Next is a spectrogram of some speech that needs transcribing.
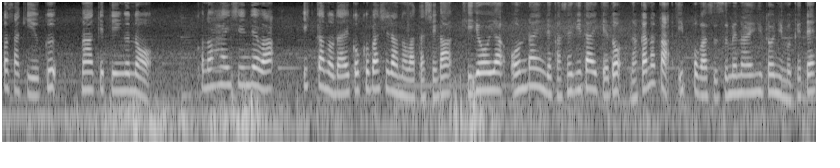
歩先行くマーケティング脳。この配信では一家の大黒柱の私が起業やオンラインで稼ぎたいけどなかなか一歩が進めない人に向けて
